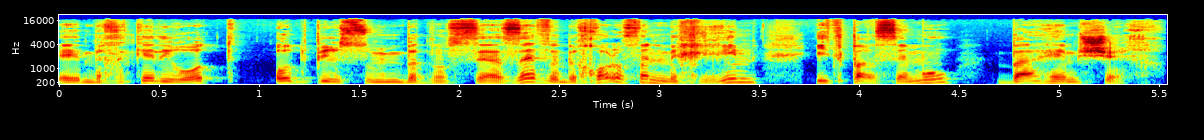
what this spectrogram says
אה, מחכה לראות עוד פרסומים בנושא הזה, ובכל אופן מחירים יתפרסמו בהמשך.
